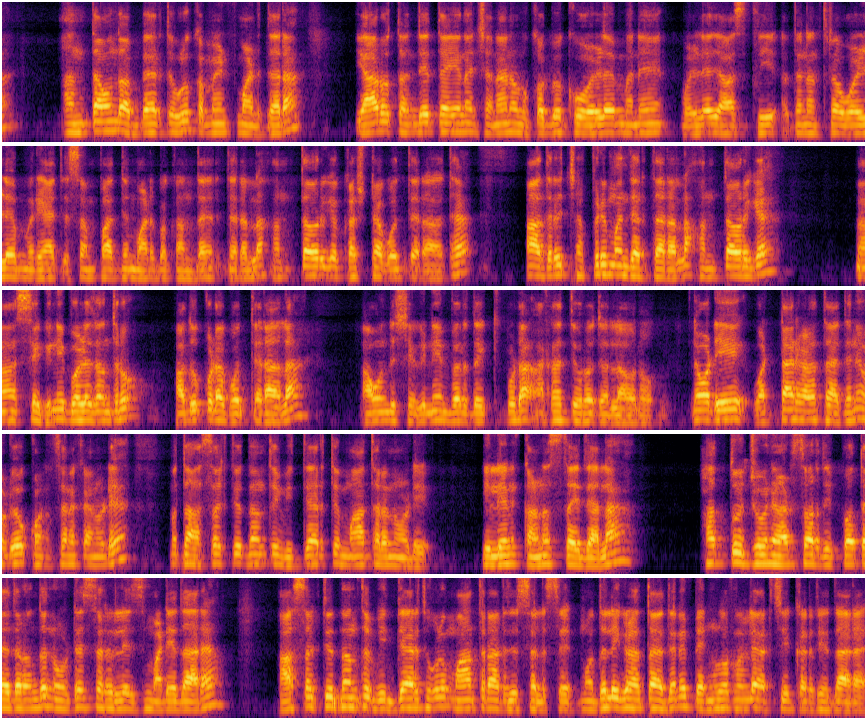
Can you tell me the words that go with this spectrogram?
ಅಂತ ಒಂದು ಅಭ್ಯರ್ಥಿಗಳು ಕಮೆಂಟ್ ಮಾಡಿದಾರ ಯಾರು ತಂದೆ ತಾಯಿನ ಚೆನ್ನಾಗಿ ನೋಡ್ಕೋಬೇಕು, ಒಳ್ಳೆ ಮನೆ, ಒಳ್ಳೆ ಆಸ್ತಿ, ಅದ ನಂತರ ಒಳ್ಳೆ ಮರ್ಯಾದೆ ಸಂಪಾದನೆ ಮಾಡ್ಬೇಕಂತ ಇರ್ತಾರಲ್ಲ ಅಂತವ್ರಿಗೆ ಕಷ್ಟ ಗೊತ್ತಿರತ್ತೆ. ಆದ್ರೆ ಚಪ್ರಿ ಮಂದಿ ಇರ್ತಾರಲ್ಲ ಅಂತವ್ರಿಗೆ ಸೆಗಣಿ ಬೆಳೆದಂದ್ರು ಅದು ಕೂಡ ಗೊತ್ತಿರಲ್ಲ. ಆ ಒಂದು ಸೆಗಣಿ ಬರೋದಕ್ಕೆ ಕೂಡ ಅರ್ಹತೆ ಇರೋದಿಲ್ಲ ಅವರು. ನೋಡಿ, ಒಟ್ಟಾರೆ ಹೇಳ್ತಾ ಇದ್ದೇನೆ ವಿಡಿಯೋ ಕೊನೆತನಕ ನೋಡಿ, ಮತ್ತೆ ಆಸಕ್ತಿ ಇದ್ದಂತ ವಿದ್ಯಾರ್ಥಿ ಮಾತ್ರ ನೋಡಿ. ಇಲ್ಲೇನು ಕಾಣಿಸ್ತಾ ಇದೆಯಲ್ಲ, ಹತ್ತು ಜೂನ್ ಎರಡ್ ಸಾವಿರದ ಇಪ್ಪತ್ತೈದರಂದು ನೋಟಿಸ್ ರಿಲೀಸ್ ಮಾಡಿದ್ದಾರೆ. ಆಸಕ್ತಿ ಇದ್ದಂತ ವಿದ್ಯಾರ್ಥಿಗಳು ಮಾತ್ರ ಅರ್ಜಿ ಸಲ್ಲಿಸಿ. ಮೊದಲಿಗೆ ಹೇಳ್ತಾ ಇದ್ದೇನೆ, ಬೆಂಗಳೂರಿನಲ್ಲಿ ಅರ್ಜಿ ಕರೆದಿದ್ದಾರೆ.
